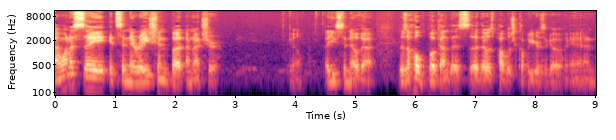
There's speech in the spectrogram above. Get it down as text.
I want to say it's a narration, but I'm not sure. You know, I used to know that. There's a whole book on this uh, that was published a couple years ago, and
